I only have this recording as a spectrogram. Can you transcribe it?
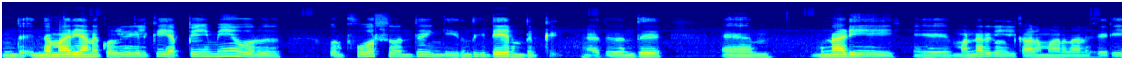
இந்த இந்த மாதிரியான கொள்கைகளுக்கு எப்பயுமே ஒரு ஒரு ஃபோர்ஸ் வந்து இங்கே இருந்துக்கிட்டே இருந்திருக்கு. அது வந்து முன்னாடி மன்னர்கள் காலமாக இருந்தாலும் சரி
